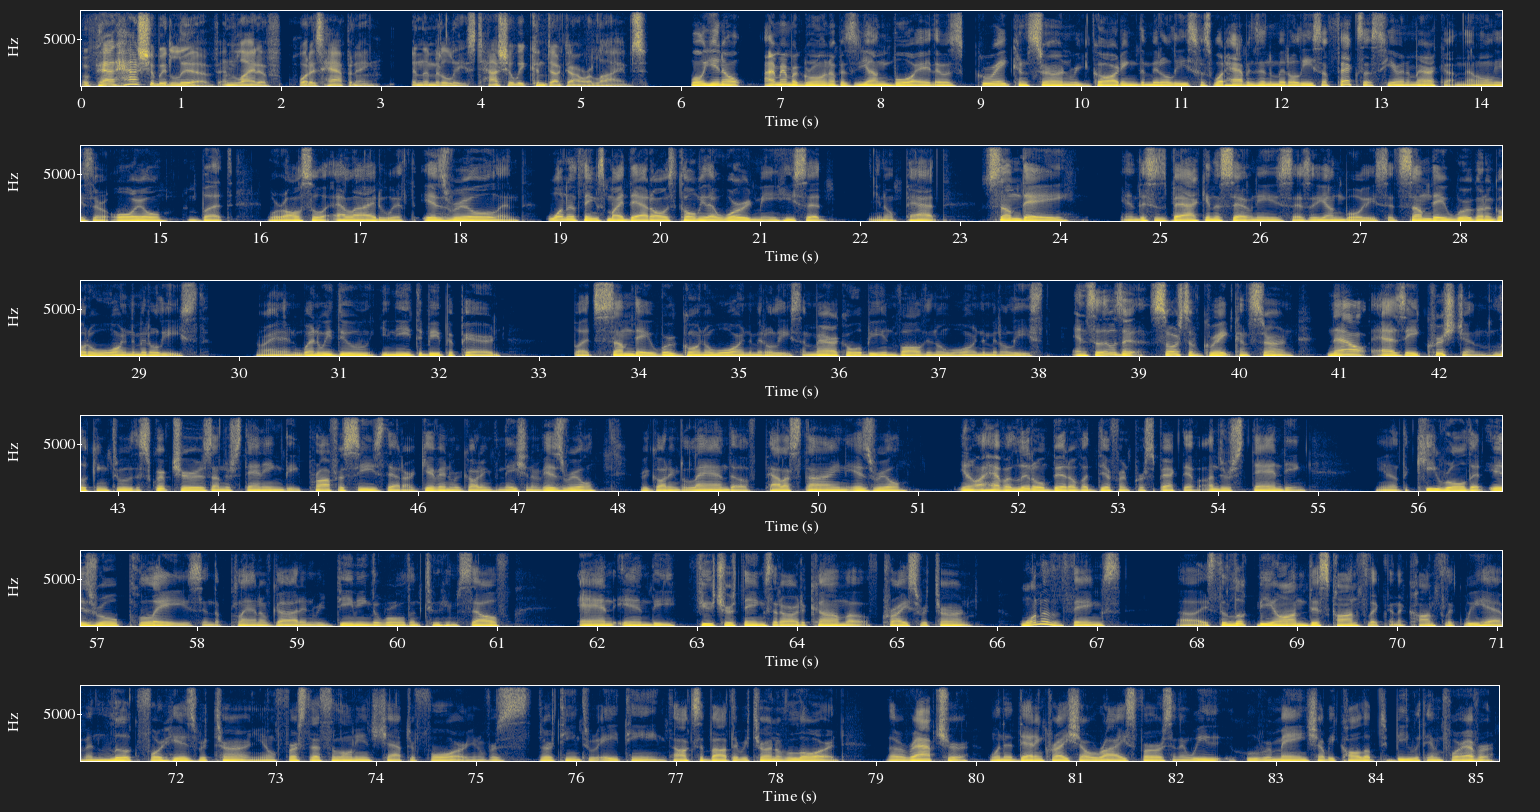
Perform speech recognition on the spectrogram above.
Well, Pat, how should we live in light of what is happening in the Middle East? How should we conduct our lives? Well, you know, I remember growing up as a young boy, there was great concern regarding the Middle East because what happens in the Middle East affects us here in America. Not only is there oil, but we're also allied with Israel. And one of the things my dad always told me that worried me, he said, you know, Pat, someday, and this is back in the 70s as a young boy, he said, someday we're going to go to war in the Middle East. Right. And when we do, you need to be prepared but someday we're going to war in the Middle East. America will be involved in a war in the Middle East. And so it was a source of great concern. Now, as a Christian, looking through the scriptures, understanding the prophecies that are given regarding the nation of Israel, regarding the land of Palestine, Israel, you know, I have a little bit of a different perspective, understanding, you know, the key role that Israel plays in the plan of God in redeeming the world unto himself and in the future things that are to come of Christ's return. One of the things uh, is to look beyond this conflict and the conflict we have and look for his return. You know, First Thessalonians chapter 4, you know, verse 13 through 18 talks about the return of the Lord, the rapture, when the dead in Christ shall rise first, and then we who remain shall be called up to be with him forever.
